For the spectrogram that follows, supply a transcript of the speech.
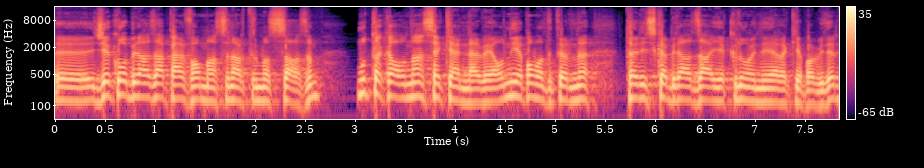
Ee, Ceko biraz daha performansını arttırması lazım. Mutlaka ondan sekenler veya onu yapamadıklarını Taliska biraz daha yakın oynayarak yapabilir.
